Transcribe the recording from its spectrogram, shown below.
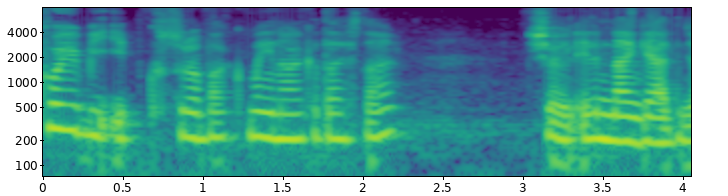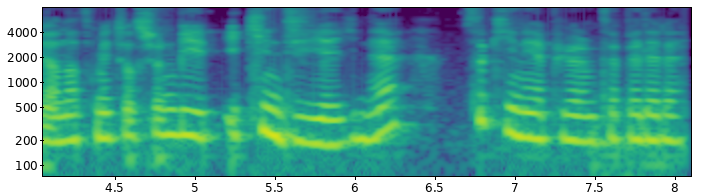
Koyu bir ip kusura bakmayın arkadaşlar. Şöyle elimden geldiğince anlatmaya çalışıyorum. Bir ikinciye yine sık iğne yapıyorum tepelere.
